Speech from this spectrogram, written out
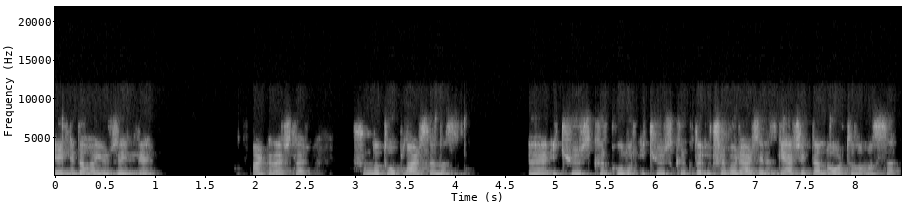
50 daha 150. Arkadaşlar şunu da toplarsanız 240 olur. 240'ı da 3'e bölerseniz gerçekten de ortalaması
